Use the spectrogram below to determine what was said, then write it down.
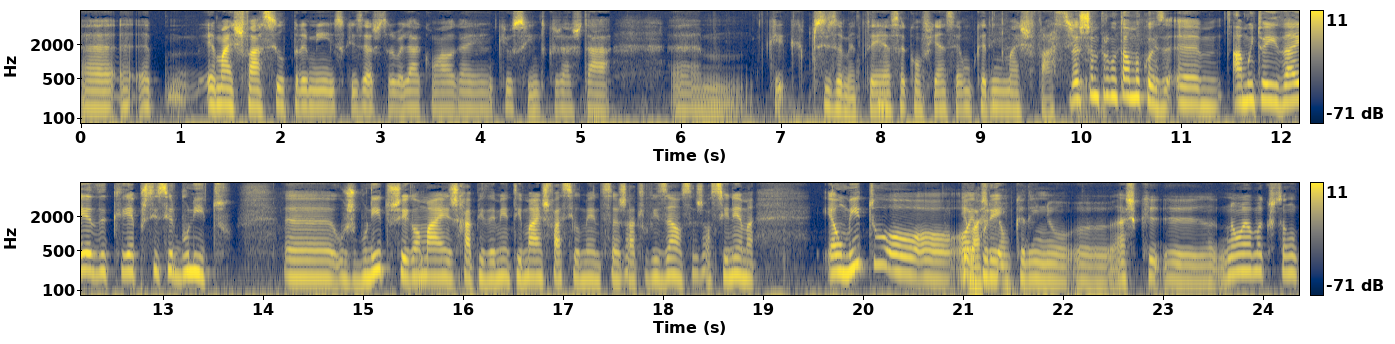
ah, é mais fácil para mim se quiseres trabalhar com alguém que eu sinto que já está. ahm, que, que precisamente tem essa confiança, é um bocadinho mais fácil. Deixa-me perguntar uma coisa. Hum, há muito a ideia de que é preciso ser bonito. Uh, os bonitos chegam mais rapidamente e mais facilmente, seja à televisão, seja ao cinema. É um mito ou, ou Eu é acho por aí? que é um bocadinho. uh, acho que uh, não é uma questão.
